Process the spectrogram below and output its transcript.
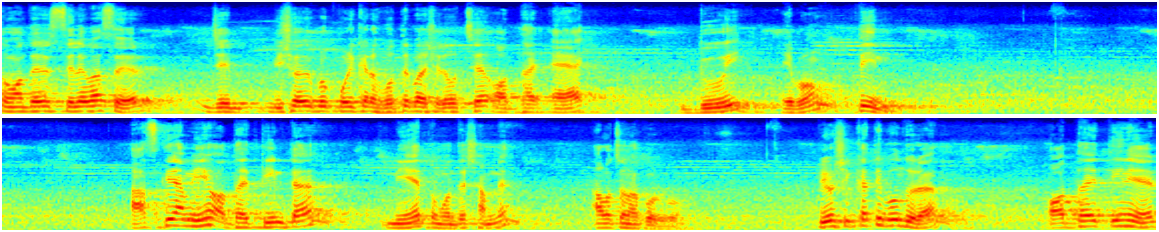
তোমাদের সিলেবাসের যে বিষয়ের উপর পরীক্ষাটা হতে পারে সেটা হচ্ছে অধ্যায় এক, দুই এবং তিন। আজকে আমি অধ্যায় তিনটা নিয়ে তোমাদের সামনে আলোচনা করব। প্রিয় শিক্ষার্থী বন্ধুরা, অধ্যায় তিনের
